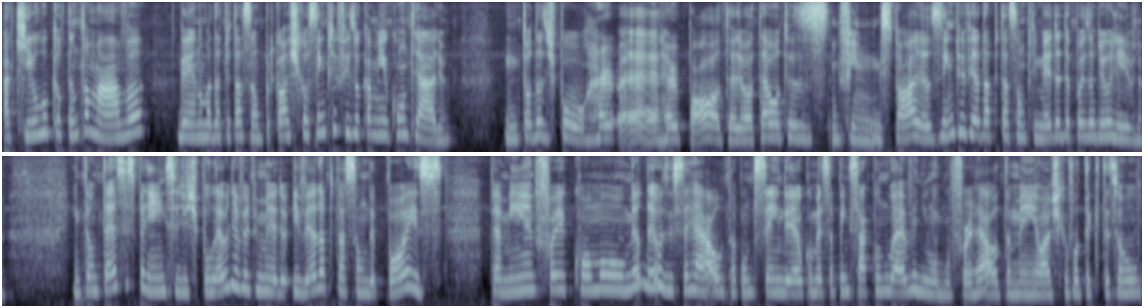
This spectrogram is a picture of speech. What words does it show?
aquilo que eu tanto amava ganhando uma adaptação. Porque eu acho que eu sempre fiz o caminho contrário. Em todas, tipo, Harry, é, Harry Potter ou até outras, enfim, histórias, eu sempre vi a adaptação primeiro e depois eu li o livro. Então, ter essa experiência de, tipo, ler o livro primeiro e ver a adaptação depois, para mim foi como, meu Deus, isso é real, tá acontecendo. E aí eu comecei a pensar quando o Evelyn Hugo for real também, eu acho que eu vou ter que ter seu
